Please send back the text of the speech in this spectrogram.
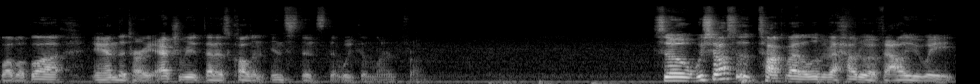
blah blah blah, and the target attribute, that is called an instance that we can learn from. So we should also talk about a little bit about how to evaluate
